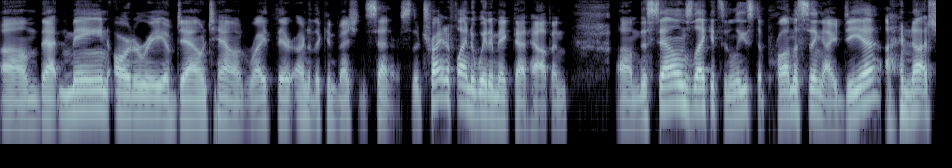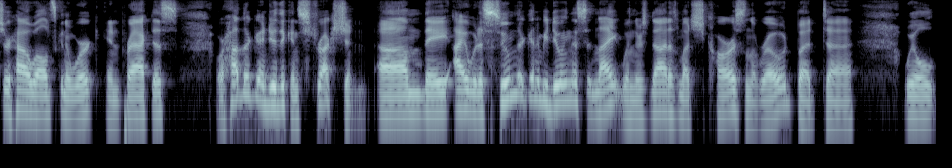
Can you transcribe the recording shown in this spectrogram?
um, that main artery of downtown right there under the convention center. So they're trying to find a way to make that happen. Um, this sounds like it's at least a promising idea. I'm not sure how well it's going to work in practice or how they're going to do the construction. Um, they, I would assume they're going to be doing this at night when there's not as much cars on the road, but uh, we'll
